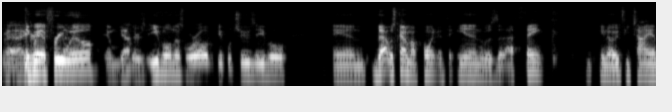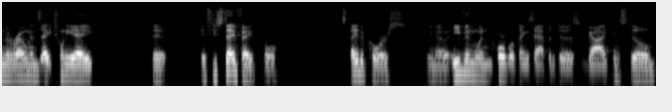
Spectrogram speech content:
Right. I, think we have free Yeah. will and Yeah. there's evil in this world. People choose evil. And that was kind of my point at the end was that I think, you know, if you tie in the Romans 8 28, that if you stay faithful, stay the course, you know, even when horrible things happen to us, God can still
